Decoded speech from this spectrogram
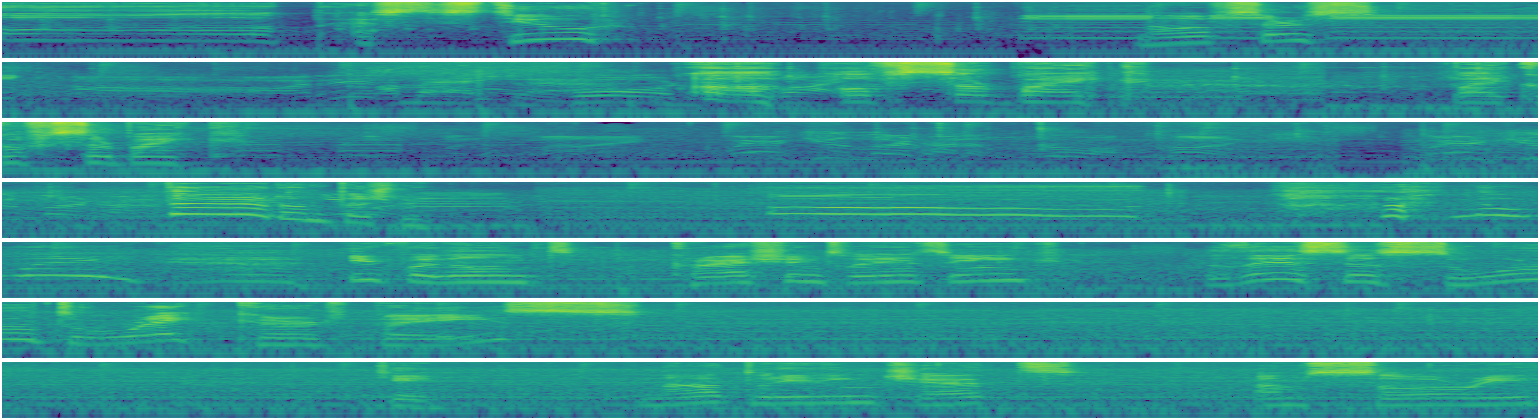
Oh, past this too. No officers? I'm at the board. Oh, officer bike. Bike, officer bike. Where'd you learn how to throw a punch? Where'd you learn how to? Ah, don't touch me. Oh, no way. If I don't crash into anything, this is world record pace. Okay, not reading chat. I'm sorry.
